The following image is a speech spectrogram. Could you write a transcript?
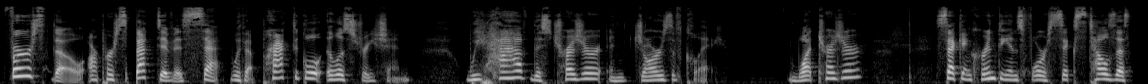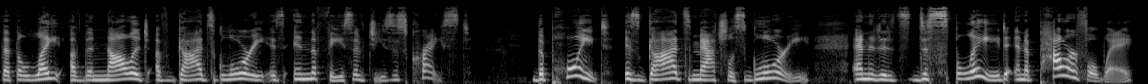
First, though, our perspective is set with a practical illustration. We have this treasure in jars of clay. What treasure? 2 Corinthians 4 6 tells us that the light of the knowledge of God's glory is in the face of Jesus Christ. The point is God's matchless glory, and it is displayed in a powerful way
